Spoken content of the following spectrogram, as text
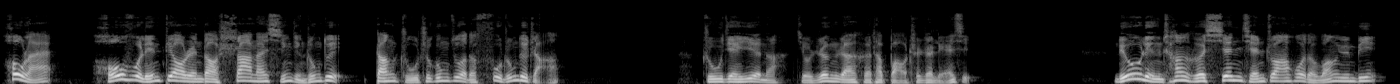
后来，侯富林调任到沙南刑警中队当主持工作的副中队长。朱建业呢，就仍然和他保持着联系。刘领昌和先前抓获的王云斌，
